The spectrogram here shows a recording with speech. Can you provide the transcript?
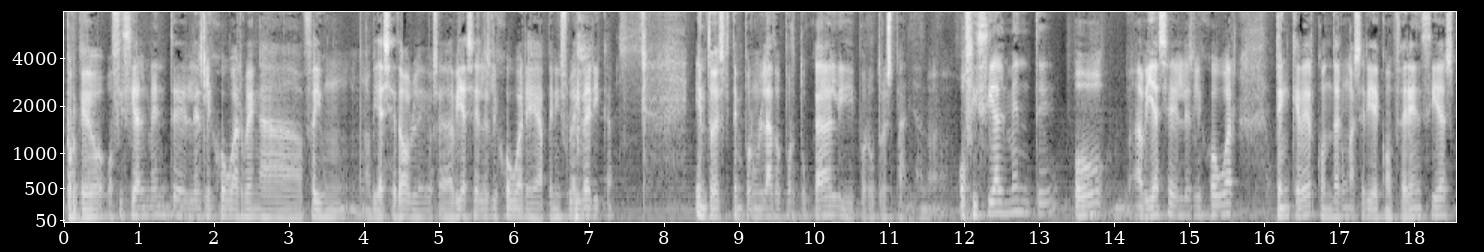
porque oficialmente Leslie Howard ven a fai un a viaxe doble, o sea, a viaxe de Leslie Howard é a Península Ibérica. Entonces ten por un lado Portugal e por outro España, ¿no? Oficialmente o a viaxe de Leslie Howard ten que ver con dar unha serie de conferencias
